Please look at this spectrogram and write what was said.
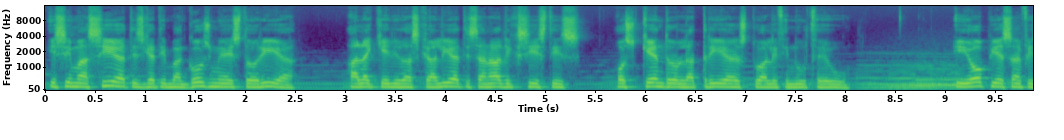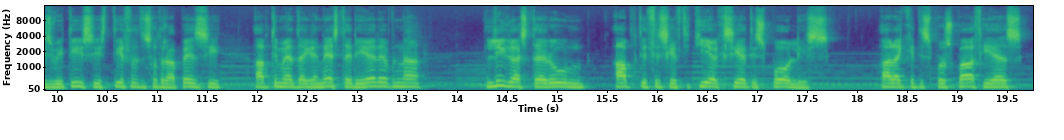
η σημασία της για την παγκόσμια ιστορία αλλά και η διδασκαλία της ανάδειξής της ως κέντρο λατρείας του αληθινού Θεού. Οι όποιες αμφισβητήσεις τίθεται στο τραπέζι από τη μεταγενέστερη έρευνα λίγα στερούν από τη θρησκευτική αξία της πόλης αλλά και της προσπάθειας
